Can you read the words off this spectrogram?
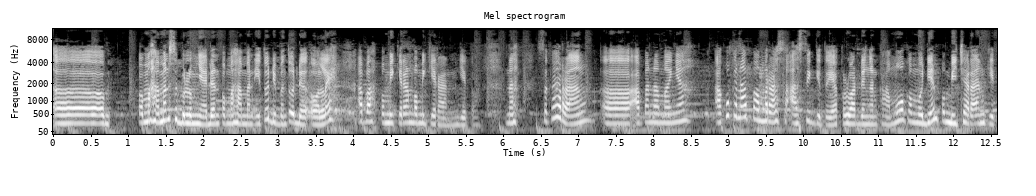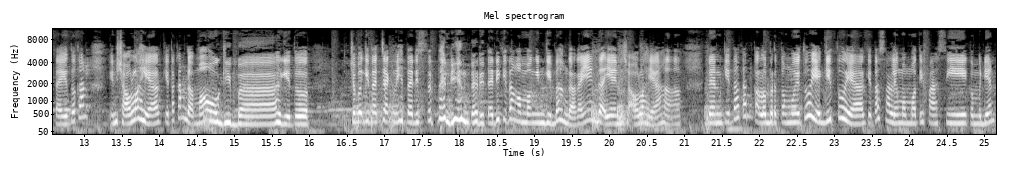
uh, pemahaman sebelumnya dan pemahaman itu dibentuk oleh apa pemikiran-pemikiran gitu. Nah sekarang uh, apa namanya? Aku kenapa merasa asik gitu ya keluar dengan kamu kemudian pembicaraan kita itu kan insya Allah ya kita kan nggak mau gibah gitu coba kita cek nih tadi tadi dari tadi kita ngomongin gibah nggak? Kayaknya nggak ya insya Allah ya dan kita kan kalau bertemu itu ya gitu ya kita saling memotivasi. Kemudian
